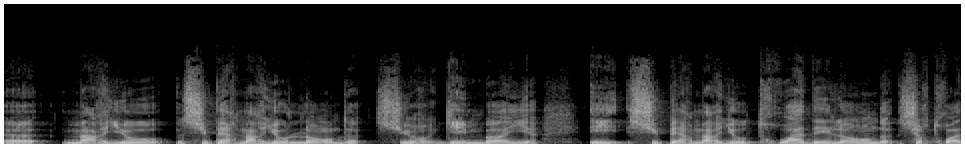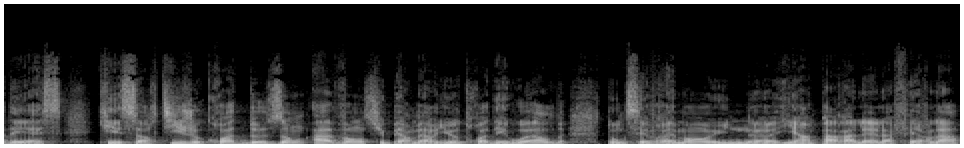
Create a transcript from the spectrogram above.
euh, Mario, Super Mario Land sur Game Boy et Super Mario 3D Land sur 3DS, qui est sorti, je crois, deux ans avant Super Mario 3D World. Donc c'est vraiment une, il y a un parallèle à faire là.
